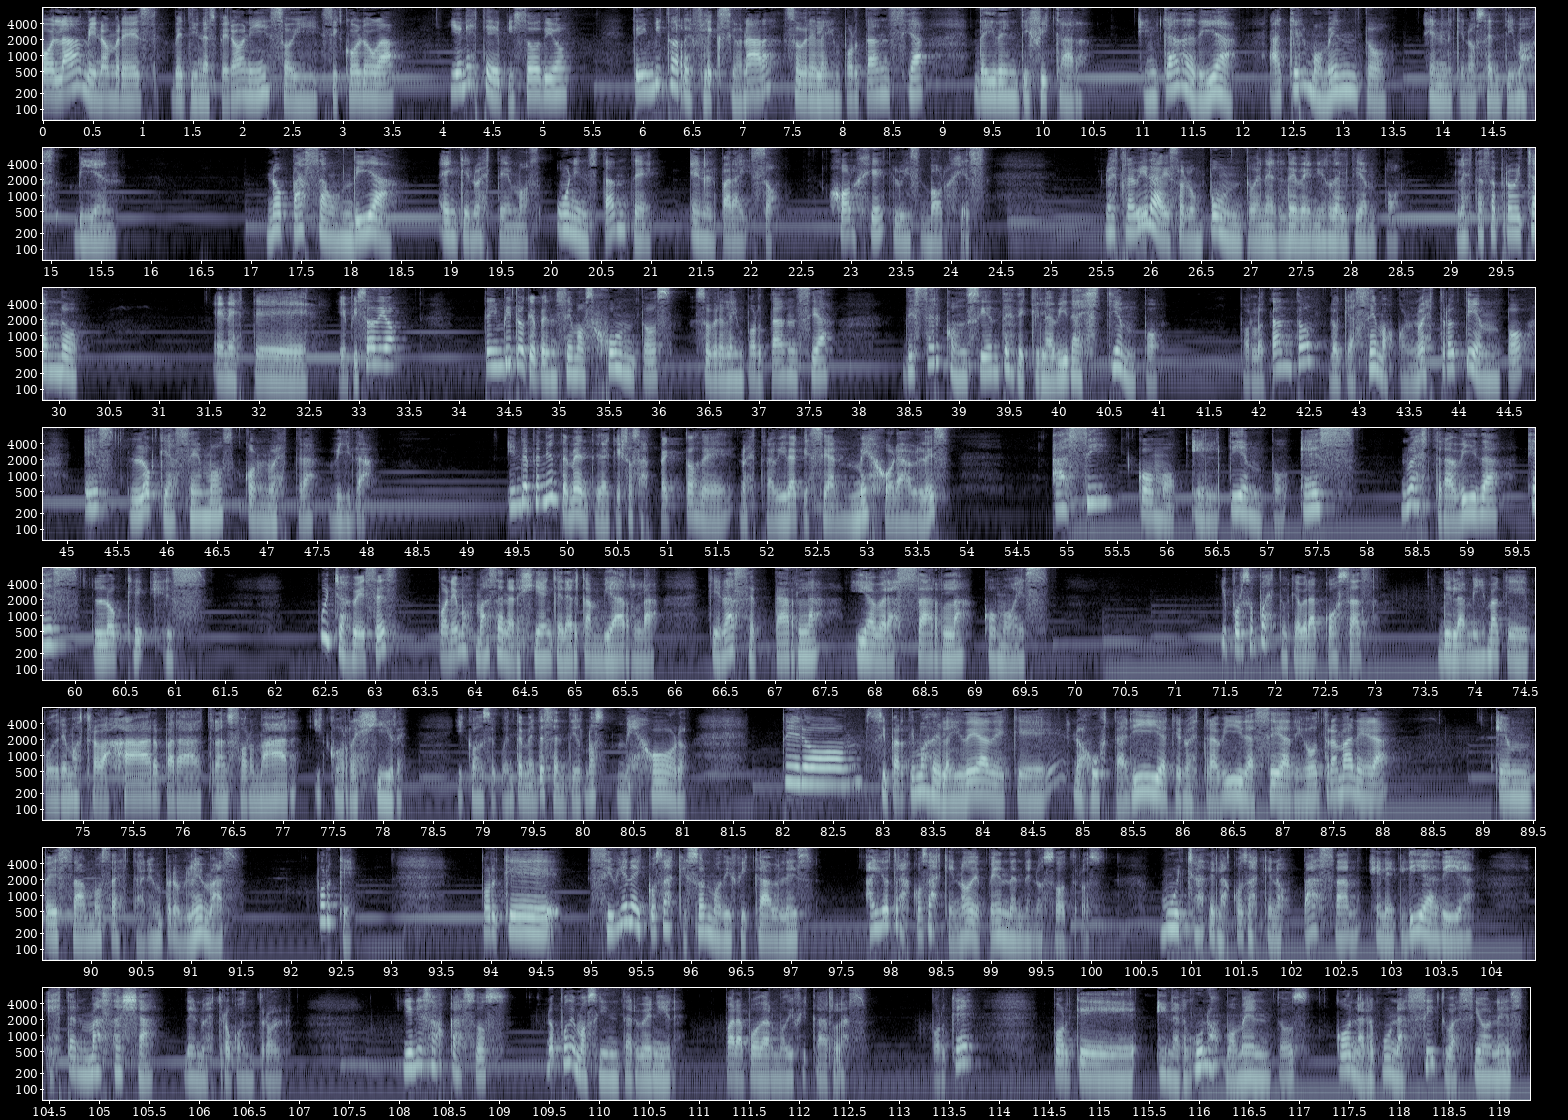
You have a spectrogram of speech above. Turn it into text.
Hola, mi nombre es Bettina Speroni, soy psicóloga y en este episodio te invito a reflexionar sobre la importancia de identificar en cada día aquel momento en el que nos sentimos bien. No pasa un día en que no estemos un instante en el paraíso. Jorge Luis Borges. Nuestra vida es solo un punto en el devenir del tiempo la estás aprovechando? En este episodio te invito a que pensemos juntos sobre la importancia de ser conscientes de que la vida es tiempo. Por lo tanto, lo que hacemos con nuestro tiempo es lo que hacemos con nuestra vida. Independientemente de aquellos aspectos de nuestra vida que sean mejorables, así como el tiempo es nuestra vida es lo que es. Muchas veces ponemos más energía en querer cambiarla que en aceptarla y abrazarla como es. Y por supuesto que habrá cosas de la misma que podremos trabajar para transformar y corregir y consecuentemente sentirnos mejor. Pero si partimos de la idea de que nos gustaría que nuestra vida sea de otra manera, empezamos a estar en problemas. ¿Por qué? Porque si bien hay cosas que son modificables, hay otras cosas que no dependen de nosotros. Muchas de las cosas que nos pasan en el día a día están más allá de nuestro control. Y en esos casos no podemos intervenir para poder modificarlas. ¿Por qué? Porque en algunos momentos con algunas situaciones,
